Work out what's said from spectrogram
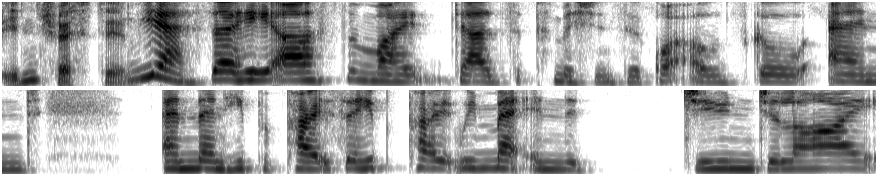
Interesting. yeah so he asked for my dad's permission so quite old school and and then he proposed so he proposed we met in the june july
